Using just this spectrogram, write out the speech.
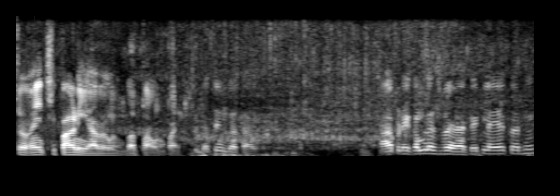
જો અહીંથી પાણી આવે હું બતાવું પાણી બધું બતાવું. આપણે કમલેશભાઈ આ કેટલા એકર છે?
